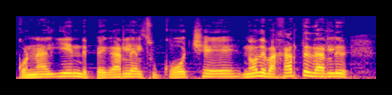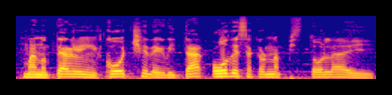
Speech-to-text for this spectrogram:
con alguien, de pegarle a su coche, ¿no? De bajarte, darle, manotearle en el coche, de gritar o de sacar una pistola y,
